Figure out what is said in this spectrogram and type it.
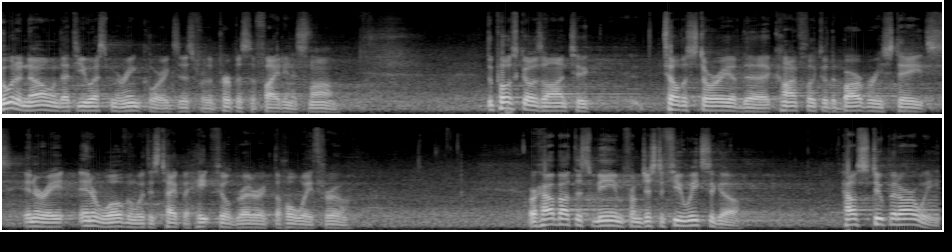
who would have known that the U.S. Marine Corps exists for the purpose of fighting Islam? The post goes on to tell the story of the conflict with the Barbary states, interwoven with this type of hate filled rhetoric the whole way through. Or how about this meme from just a few weeks ago? How stupid are we?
